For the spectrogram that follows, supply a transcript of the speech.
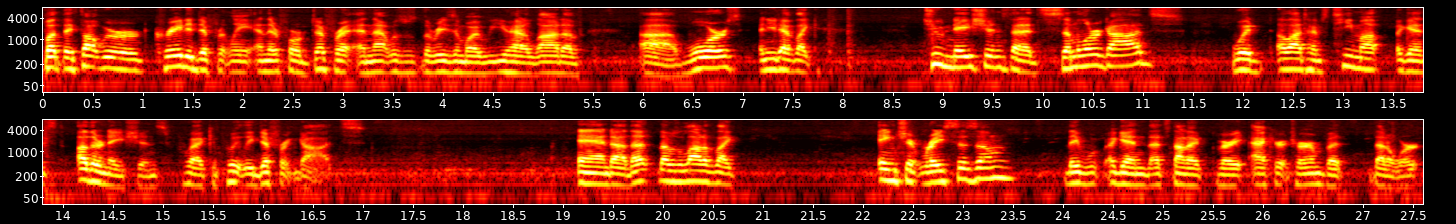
But they thought we were created differently and therefore different, and that was the reason why you had a lot of uh, wars, and you'd have like two nations that had similar gods would a lot of times team up against other nations who had completely different gods. And uh, that that was a lot of like ancient racism they again that's not a very accurate term, but that'll work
